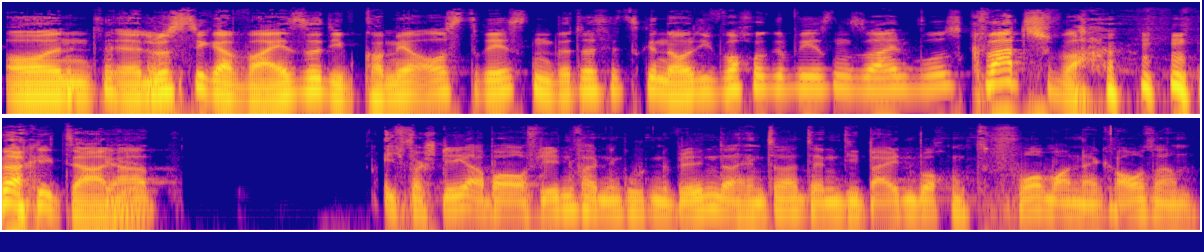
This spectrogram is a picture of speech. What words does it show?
Und äh, lustigerweise, die kommen ja aus Dresden, wird das jetzt genau die Woche gewesen sein, wo es Quatsch war nach Italien. Ja, ich verstehe aber auf jeden Fall den guten Willen dahinter, denn die beiden Wochen zuvor waren ja grausam.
